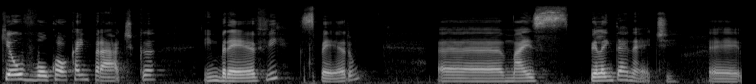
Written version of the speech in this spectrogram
que eu vou colocar em prática em breve, espero, é, mas pela internet. É,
